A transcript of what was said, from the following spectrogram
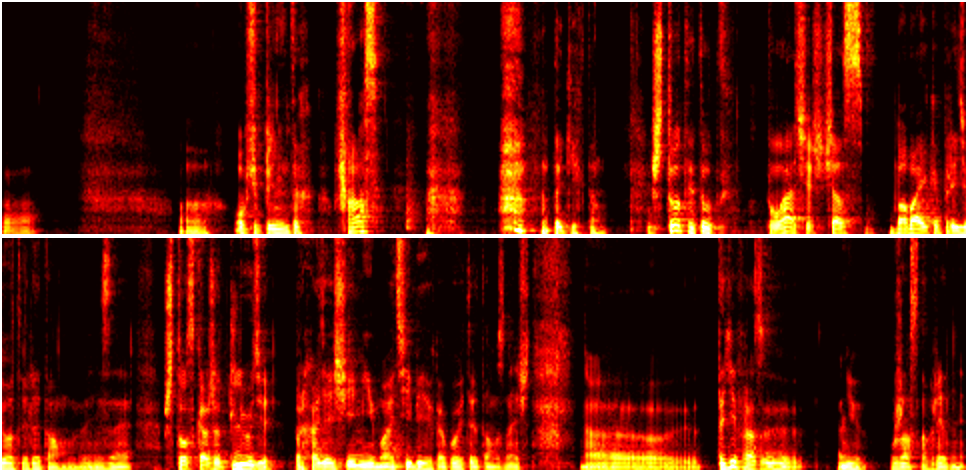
э, э, общепринятых фраз, таких там, что ты тут плачешь, сейчас бабайка придет, или там, не знаю, что скажут люди, проходящие мимо о тебе, какой ты там, значит. Такие фразы, они ужасно вредные.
